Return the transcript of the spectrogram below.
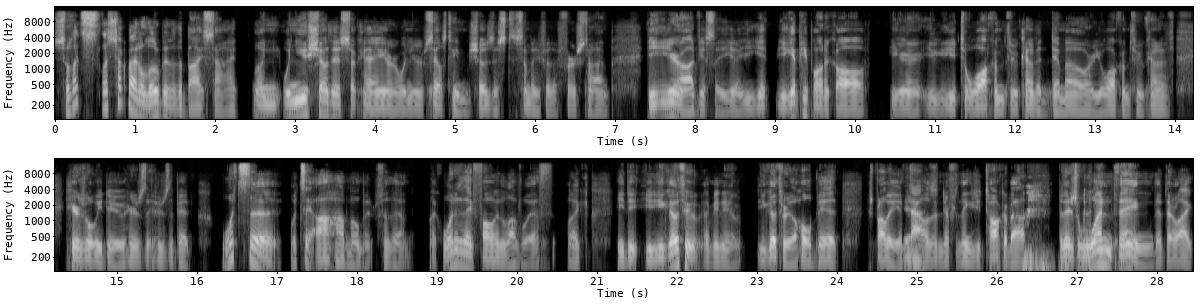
So let's let's talk about a little bit of the buy side. When when you show this, okay, or when your sales team shows this to somebody for the first time, you're obviously you know you get you get people on a call. You're you, you to walk them through kind of a demo, or you walk them through kind of here's what we do. Here's the here's the bit. What's the what's the aha moment for them? Like what do they fall in love with? Like you you, you go through. I mean, you know, you go through the whole bit. There's probably a yeah. thousand different things you talk about, but there's one thing that they're like,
